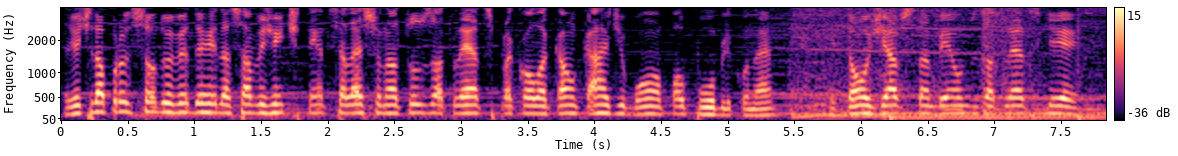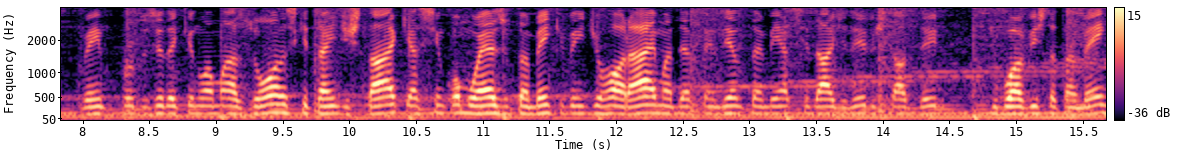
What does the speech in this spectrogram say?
a gente da produção do evento do Rei da Salva, a gente tenta selecionar todos os atletas para colocar um card bom para o público, né? Então, o Jefferson também é um dos atletas que vem produzido aqui no Amazonas, que está em destaque, assim como o Ezio também, que vem de Roraima, defendendo também a cidade dele, o estado dele, de Boa Vista também,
